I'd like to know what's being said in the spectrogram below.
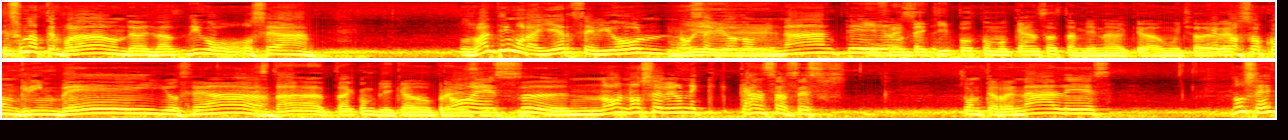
Es una temporada donde, las, digo, o sea, pues Baltimore ayer se vio, no Muy, se vio eh, dominante. Y o frente a sea, equipos como Kansas también ha quedado mucho de ¿Qué ver. pasó con Green Bay? O sea, Está, está complicado predecir. no es, eh, no, no se ve un Kansas es, son terrenales. No sé,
